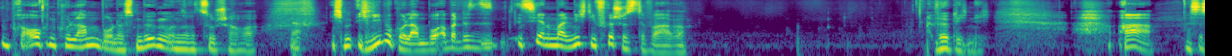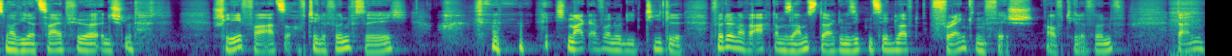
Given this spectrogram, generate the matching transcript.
Wir brauchen Columbo, das mögen unsere Zuschauer. Ja. Ich, ich liebe Columbo, aber das ist ja nun mal nicht die frischeste Ware. Wirklich nicht. Ah, es ist mal wieder Zeit für die Schl Schläferz auf Tele 5, sehe ich. Ich mag einfach nur die Titel. Viertel nach acht am Samstag, dem 7.10. läuft Frankenfish auf Tele 5. Dann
